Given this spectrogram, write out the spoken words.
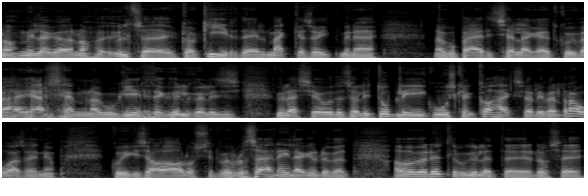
noh, millega noh, üldse ka kiirteel mäkke sõitmine nagu päädis sellega, et kui vähe järsem nagu kiirtee külg oli, siis üles jõudes oli tubli kuuskümmend kaheksa oli veel rauas, onju. kuigi sa alustasid võib-olla saja neljakümne pealt, aga ma pean ütlema küll, et noh, see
